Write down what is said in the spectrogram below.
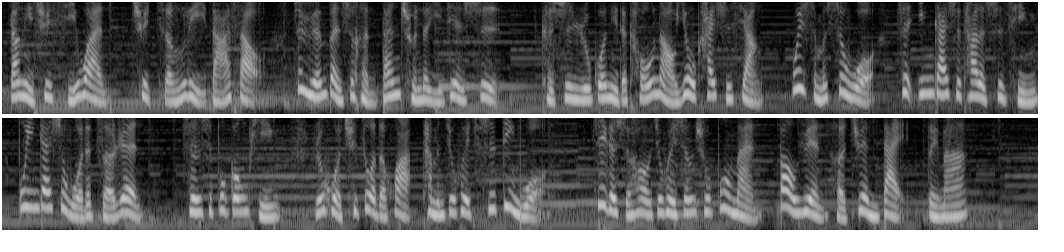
当你去洗碗、去整理打扫，这原本是很单纯的一件事。可是，如果你的头脑又开始想，为什么是我？这应该是他的事情，不应该是我的责任，真是不公平。如果去做的话，他们就会吃定我。这个时候就会生出不满、抱怨和倦怠，对吗？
